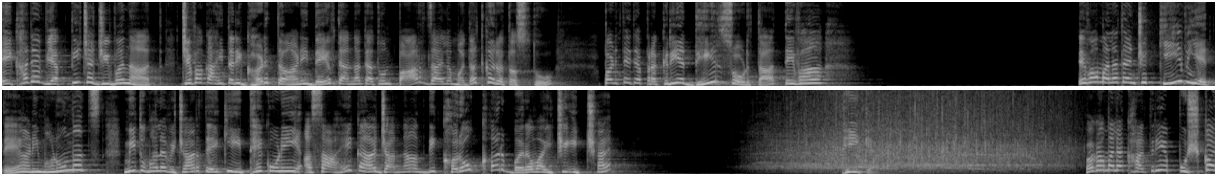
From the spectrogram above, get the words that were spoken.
एखाद्या व्यक्तीच्या जीवनात जेव्हा काहीतरी घडतं आणि देव त्यांना त्यातून पार जायला मदत करत असतो पण ते त्या प्रक्रियेत धीर सोडतात तेव्हा तेव्हा मला त्यांची कीव येते आणि म्हणूनच मी तुम्हाला विचारते की इथे कोणी असं आहे का ज्यांना अगदी खरोखर बरं व्हायची इच्छा आहे? ठीक आहे. बघा मला खात्री आहे पुष्कळ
